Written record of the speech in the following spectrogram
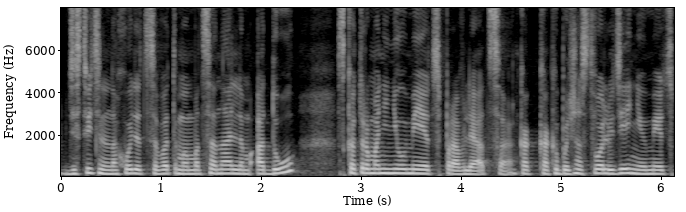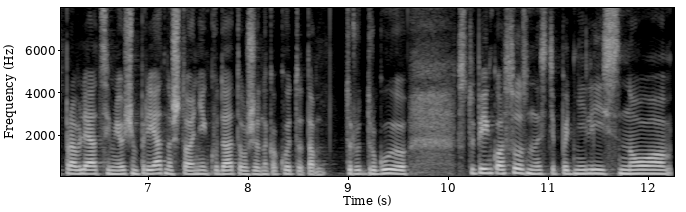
действительно находятся в этом эмоциональном аду, с которым они не умеют справляться, как, как и большинство людей не умеют справляться. И мне очень приятно, что они куда-то уже на какую-то там дру- другую ступеньку осознанности поднялись. Но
